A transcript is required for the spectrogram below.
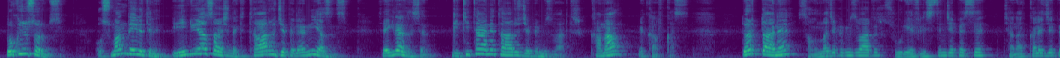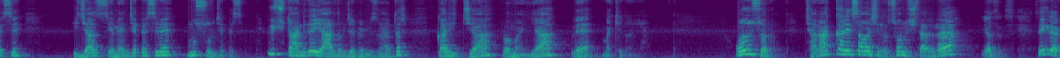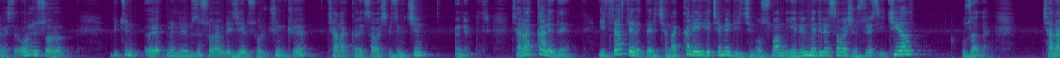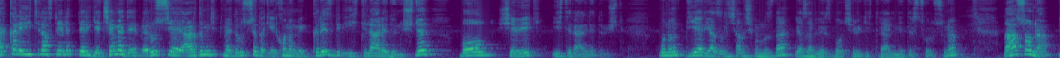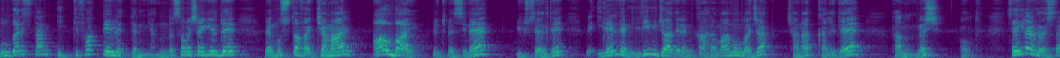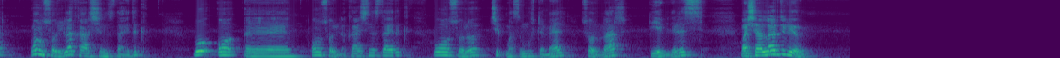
9. sorumuz. Osmanlı Devleti'nin 1. Dünya Savaşı'ndaki taarruz cephelerini yazınız. Sevgili arkadaşlar, iki tane taarruz cephemiz vardır. Kanal ve Kafkas. Dört tane savunma cephemiz vardır. Suriye Filistin cephesi, Çanakkale cephesi, Hicaz Yemen cephesi ve Musul cephesi. Üç tane de yardım cephemiz vardır. Galicia, Romanya ve Makedonya. 10. soru. Çanakkale Savaşı'nın sonuçlarını yazınız. Sevgili arkadaşlar 10. soru bütün öğretmenlerimizin sorabileceği bir soru. Çünkü Çanakkale Savaşı bizim için önemlidir. Çanakkale'de İtilaf devletleri Çanakkale'yi geçemediği için Osmanlı yenilmedi ve savaşın süresi 2 yıl uzadı. Çanakkale İtilaf devletleri geçemedi ve Rusya yardım gitmedi. Rusya'daki ekonomik kriz bir ihtilale dönüştü. Bolşevik ihtilaline dönüştü. Bunu diğer yazılı çalışmamızda yazabiliriz Bolşevik ihtilali nedir sorusunu. Daha sonra Bulgaristan ittifak devletlerinin yanında savaşa girdi ve Mustafa Kemal albay rütbesine yükseldi ve ileride milli mücadelenin kahramanı olacak Çanakkale'de tanınmış oldu. Sevgili arkadaşlar 10 soruyla karşınızdaydık. Bu o eee, 10 soruyla karşınızdaydık. Bu 10 soru çıkması muhtemel sorular diyebiliriz. Başarılar diliyorum.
